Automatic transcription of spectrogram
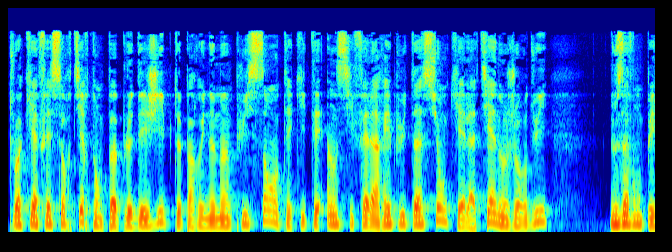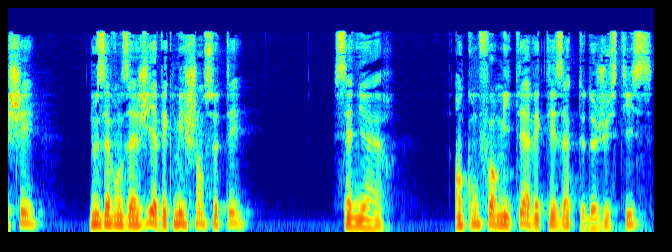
toi qui as fait sortir ton peuple d'Égypte par une main puissante et qui t'es ainsi fait la réputation qui est la tienne aujourd'hui, nous avons péché, nous avons agi avec méchanceté. Seigneur, en conformité avec tes actes de justice,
